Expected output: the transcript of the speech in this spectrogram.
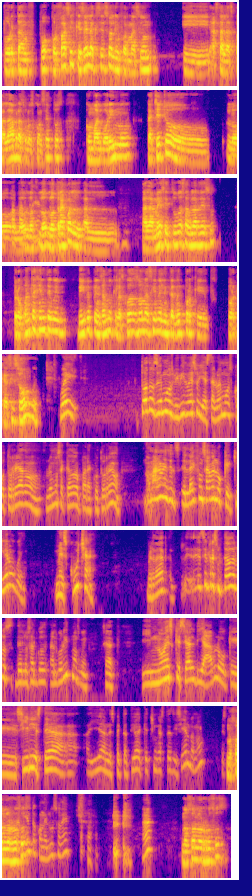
por tan por, por fácil que sea el acceso a la información y hasta las palabras o los conceptos como algoritmo, Tachecho lo, lo, lo, lo- lo trajo al, al- a la mesa y tú vas a hablar de eso. Pero cuánta gente, güey, vive pensando que las cosas son así en el internet porque, porque así son, güey. Güey, todos hemos vivido eso y hasta lo hemos cotorreado, lo hemos sacado para cotorreo. No mames, el, el iPhone sabe lo que quiero, güey. Me escucha, ¿verdad? Es el resultado de los, de los algo- algoritmos, güey. O sea, y no es que sea el diablo o que Siri esté a- a- ahí a la expectativa de qué chinga estés diciendo, ¿no? Es ¿No son los rusos? Con el uso de... ¿Ah? ¿No son los rusos?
